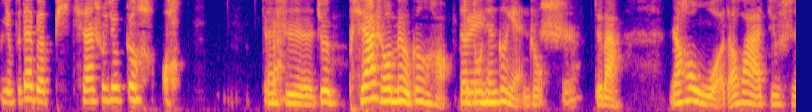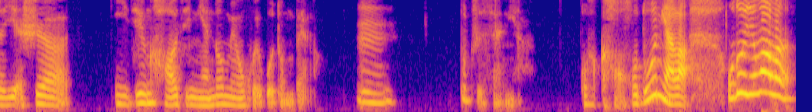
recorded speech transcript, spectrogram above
也不代表其他时候就更好，但？是就其他时候没有更好，但是冬天更严重，是，对吧？然后我的话就是也是已经好几年都没有回过东北了，嗯，不止三年，我靠，好多年了，我都已经忘了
